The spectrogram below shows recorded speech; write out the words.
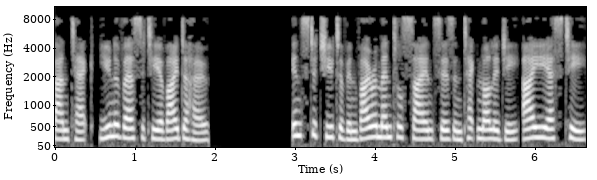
Bantech, University of Idaho. Institute of Environmental Sciences and Technology IEST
